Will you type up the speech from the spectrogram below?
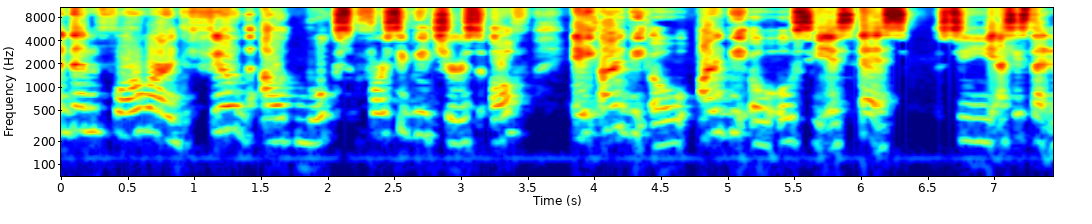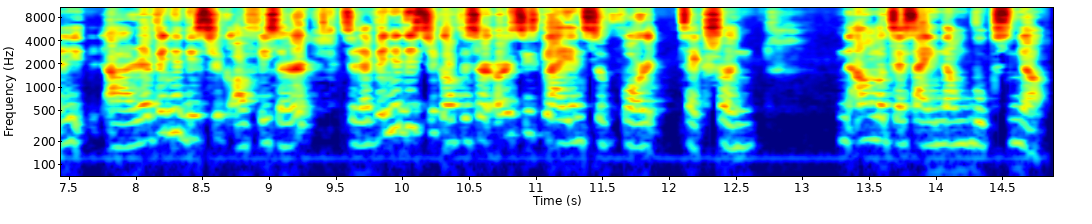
and then forward filled out books for signatures of ARDO, RDO, OCSS, si Assistant uh, Revenue District Officer, si Revenue District Officer, or si Client Support Section ang magsasign ng books nyo.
